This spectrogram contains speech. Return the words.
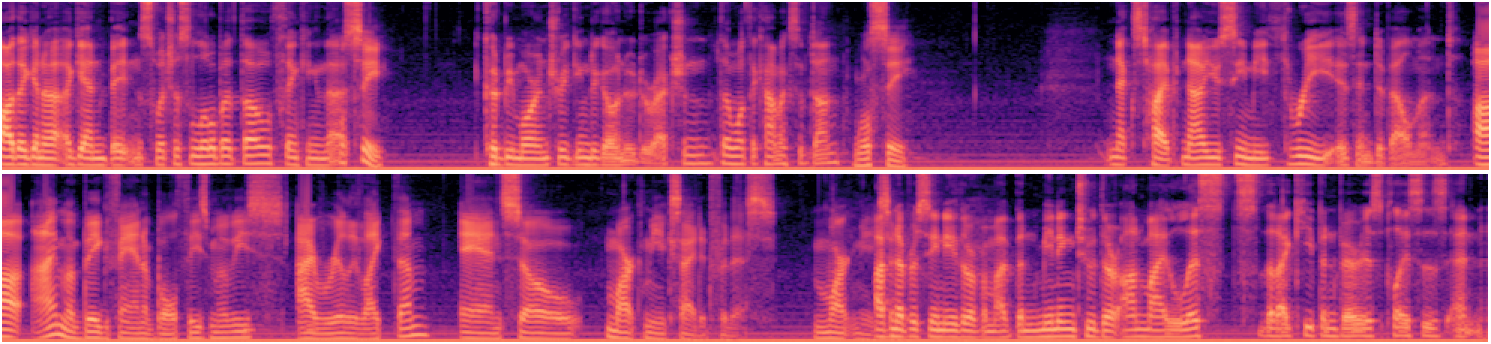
Are they gonna again bait and switch us a little bit though, thinking that We'll see. it could be more intriguing to go a new direction than what the comics have done? We'll see. Next hype, Now You See Me 3 is in development. Uh, I'm a big fan of both these movies. I really like them, and so mark me excited for this. Mark me. Excited. I've never seen either of them. I've been meaning to. They're on my lists that I keep in various places, and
